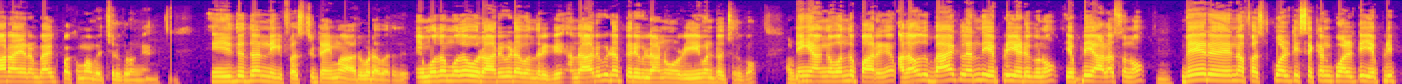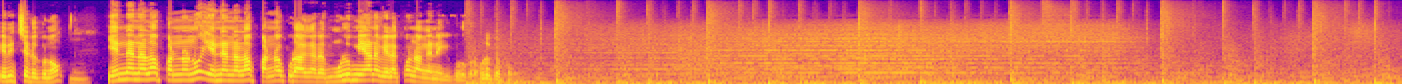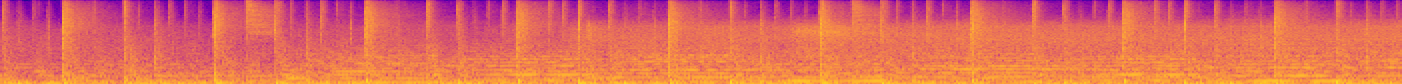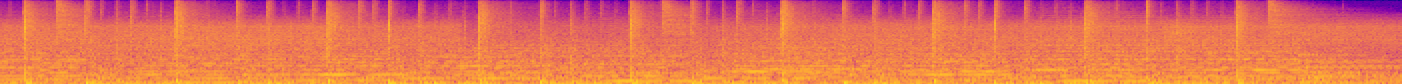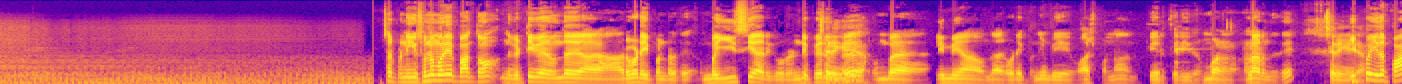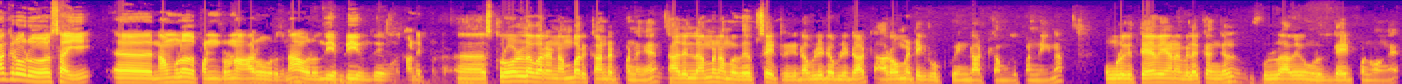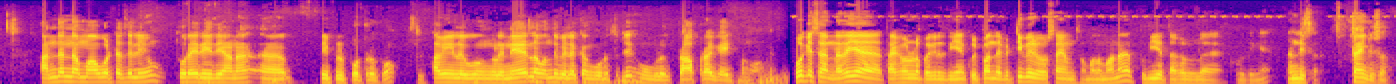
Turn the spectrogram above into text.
ஆறாயிரம் பேக் பக்கமா வச்சிருக்கிறோங்க. இதுதான் இன்னைக்கு ஃபர்ஸ்ட் டைமா அறுவடை வருது. முத முத ஒரு அறுவடை வந்திருக்கு. அந்த அறுவடை பெருவிழான்னு ஒரு ஈவெண்ட் வச்சிருக்கோம். நீங்க அங்க வந்து பாருங்க. அதாவது பேக்ல இருந்து எப்படி எடுக்கணும் எப்படி அலசணும். வேறு என்ன ஃபர்ஸ்ட் குவாலிட்டி செகண்ட் குவாலிட்டி எப்படி பிரிச்சு எடுக்கணும். என்னென்னலாம் பண்ணணும் என்னென்னலாம் பண்ணக்கூடாதுங்கிற முழுமையான விளக்கம் நாங்க இன்னைக்கு கொடுக்குறோம். கொடுக்க போறோம் சார் இப்போ நீங்க சொன்ன மாதிரியே பார்த்தோம். இந்த வெட்டி வேர் வந்து அறுவடை பண்றது. ரொம்ப ஈஸியா இருக்கு. ஒரு ரெண்டு பேர் வந்து. ரொம்ப எளிமையா வந்து அறுவடை பண்ணி அப்படியே வாஷ் பண்ணா பேர் தெரியுது. ரொம்ப நல்லா இருந்தது. சரிங்க. இப்போ இதை பாக்குற ஒரு விவசாயி நம்மளும் அதை பண்றோம்னு ஆர்வம் வருதுன்னா அவர் வந்து எப்படி வந்து உங்களை காண்டாக்ட் பண்றாரு? ஸ்க்ரோலில் வர நம்பர் காண்டாக்ட் பண்ணுங்க. அது இல்லாமல் நம்ம வெப்சைட் இருக்கு. W W dot aromatic root queen dot காம்க்கு பண்ணீங்கன்னா உங்களுக்கு தேவையான விளக்கங்கள் ஃபுல்லாகவே உங்களுக்கு கைட் பண்ணுவாங்க. அந்தந்த மாவட்டத்திலையும் துறை ரீதியான பீப்புள் போட்டிருக்கோம். அவங்களுக்கு உங்களுக்கு நேரில் வந்து விளக்கம் கொடுத்துட்டு உங்களுக்கு ப்ராப்பராக கைட் பண்ணுவாங்க. ஓகே சார் நிறைய தகவல்களை பகிர்ந்தீங்க. குறிப்பா அந்த வெட்டி வேர் விவசாயம் சம்பந்தமான புதிய தகவல்களை கொடுத்தீங்க. நன்றி சார் தேங்க்யூ சார்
